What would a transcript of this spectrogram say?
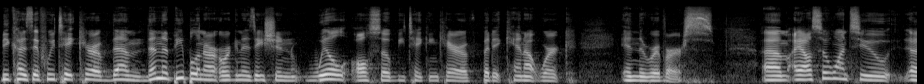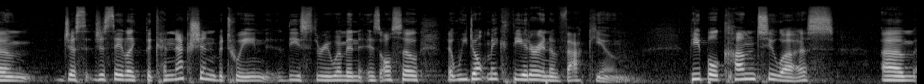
Because if we take care of them, then the people in our organization will also be taken care of, but it cannot work in the reverse. Um, I also want to um, just, just say like the connection between these three women is also that we don't make theater in a vacuum. People come to us um,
